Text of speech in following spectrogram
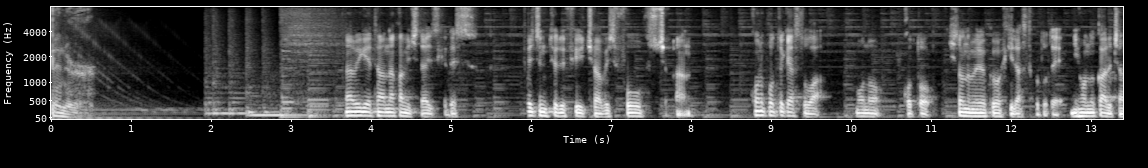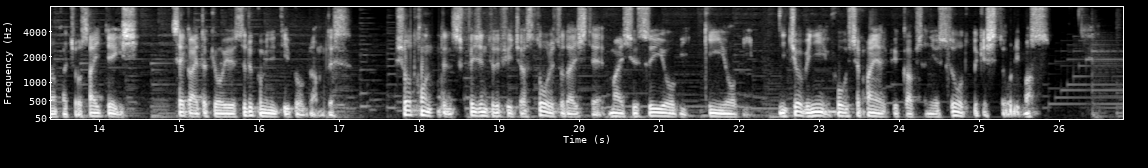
Spinner ナビゲーター中道大輔です。Vision to the Future with Forbes Japan このポッドキャストは物、こと、人の魅力を引き出すことで日本のカルチャーの価値を再定義し世界と共有するコミュニティプログラムです。ショートコンテンツ Vision to the Future Stories と題して毎週水曜日、金曜日、日曜日に Forbes Japan よりピックアップしたニュースをお届けしております。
